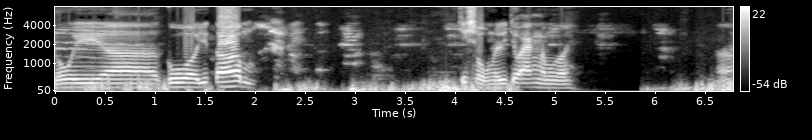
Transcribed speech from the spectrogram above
nuôi uh, cua với tôm. Chiếc xuồng này đi cho ăn nè mọi người đó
